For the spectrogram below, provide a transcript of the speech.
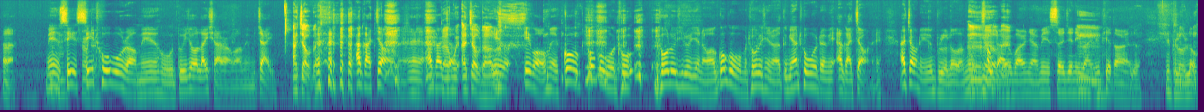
ဟုတ်လား မင်းစေးစေးထိုးဖို့တော့မင်းဟိုတွေးကြောလိုက်ရှာတာမှမင်းမကြိုက်အကြောက်တယ်ဘူးအကကြောက်အဲအကဒါကြောက်မှအကြောက်တာအေးလို့အေးပါဦးမေကိုကိုကိုကိုထိုးထိုးလို့ရှိလို့ရှင်တော့ကိုကိုကိုမထိုးလို့ရှင်တော့သူများထိုးဖို့အတွက်မင်းအကကြောက်နေအကြောက်နေရင်ဘယ်လိုလုပ်မင်းချုပ်တာလို့ပါတော့ညာမင်း surgeon တွေပါမင်းဖြစ်သွားတာဆိုမင်းဘယ်လိုလုပ်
